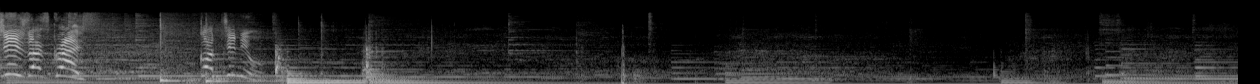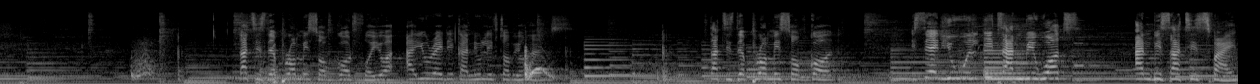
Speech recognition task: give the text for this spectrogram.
Jesus Christ. Continue. God for you. Are you ready? Can you lift up your hands? That is the promise of God. He said, You will eat and be what? And be satisfied.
